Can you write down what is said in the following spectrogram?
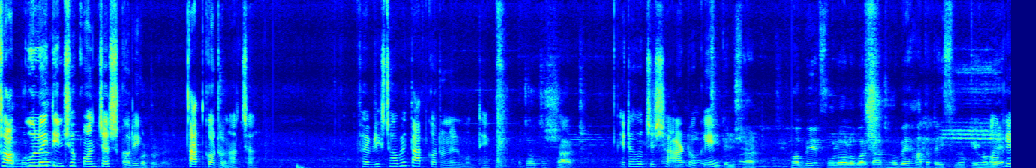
সবগুলোই তিনশো পঞ্চাশ করে। তাঁত কটন আচ্ছা। ফ্যাব্রিক্সটা হবে তাঁত কটনের মধ্যে। এটা হচ্ছে শার্ট। এটা হচ্ছে শার্ট ওকে। চিকেন শার্ট। হবে ফুল অল ওভার কাজ হবে হাতাটা স্মোকি হবে। ওকে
